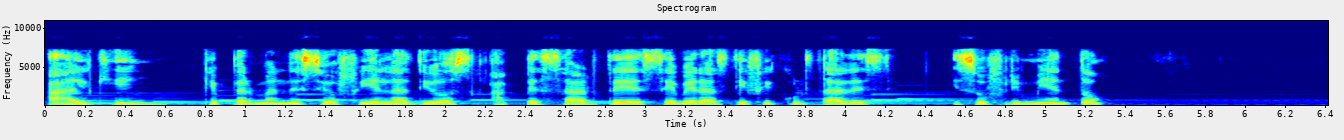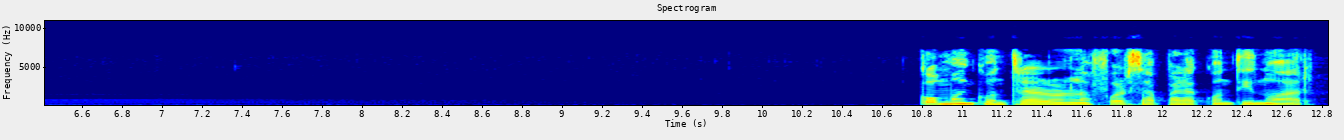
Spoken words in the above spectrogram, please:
alguien que permaneció fiel a Dios a pesar de severas dificultades y sufrimiento? ¿Cómo encontraron la fuerza para continuar?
